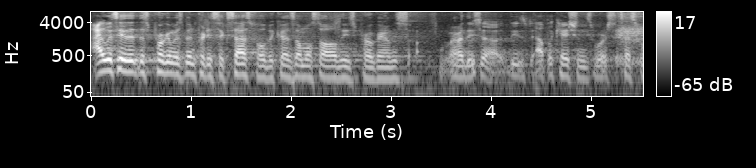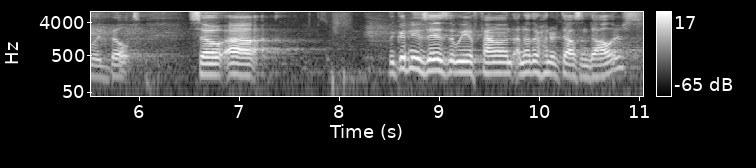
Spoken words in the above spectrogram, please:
I would say that this program has been pretty successful because almost all of these programs, or these, uh, these applications were successfully built. So uh, the good news is that we have found another $100,000,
